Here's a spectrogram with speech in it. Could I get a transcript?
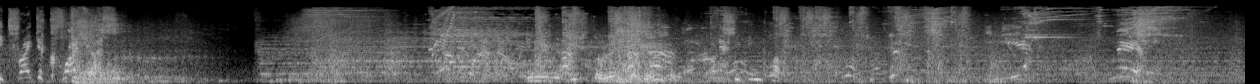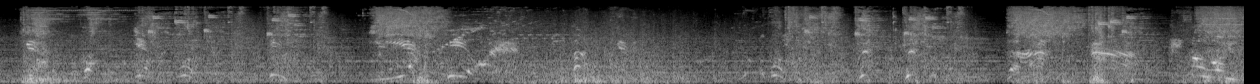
He tried to crush us! You may reduce the risk of injury by seeking cover. Yeah! There! Yeah! Yeah! Heal! So long!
